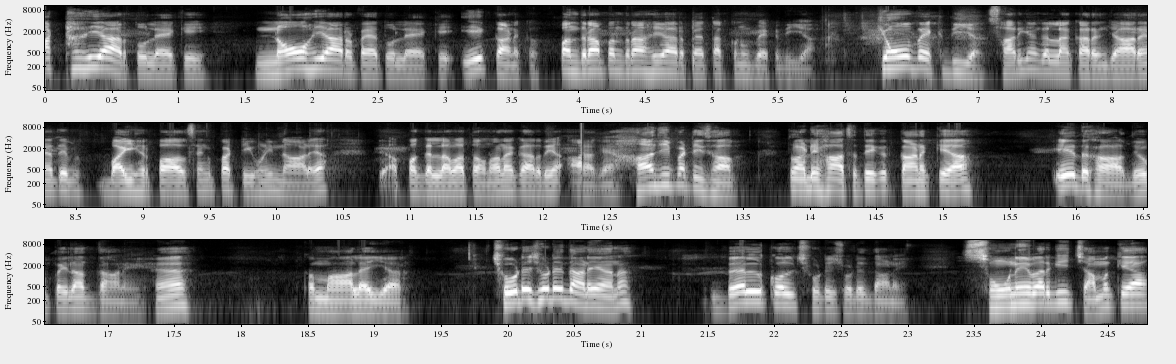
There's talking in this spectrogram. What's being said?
8000 ਤੋਂ ਲੈ ਕੇ 9000 ਰੁਪਏ ਤੋਂ ਲੈ ਕੇ ਇਹ ਕਣਕ 15 15000 ਰੁਪਏ ਤੱਕ ਨੂੰ ਵਿਕਦੀ ਆ। ਕਿਉਂ ਵਿਕਦੀ ਆ? ਸਾਰੀਆਂ ਗੱਲਾਂ ਕਰਨ ਜਾ ਰਹੇ ਆ ਤੇ ਬਾਈ ਹਰਪਾਲ ਸਿੰਘ ਭੱਟੀ ਹੁਣੀ ਨਾਲ ਆ ਤੇ ਆਪਾਂ ਗੱਲਾਂ ਬਾਤਾਂ ਉਹਨਾਂ ਨਾਲ ਕਰਦੇ ਆ। ਆ ਗਏ ਹਾਂਜੀ ਭੱਟੀ ਸਾਹਿਬ, ਤੁਹਾਡੇ ਹੱਥ ਤੇ ਇੱਕ ਕਣਕ ਆ। ਇਹ ਦਿਖਾ ਦਿਓ ਪਹਿਲਾਂ ਦਾਣੇ, ਹੈ? ਕਮਾਲ ਹੈ ਯਾਰ। ਛੋਟੇ ਛੋਟੇ ਦਾਣੇ ਆ ਨਾ ਬਿਲਕੁਲ ਛੋਟੇ ਛੋਟੇ ਦਾਣੇ। ਸੋਨੇ ਵਰਗੀ ਚਮਕ ਆ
